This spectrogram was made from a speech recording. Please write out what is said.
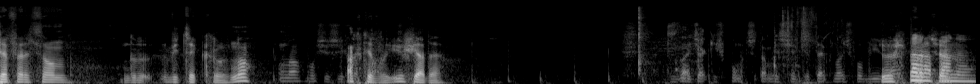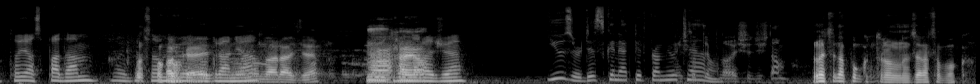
Jefferson. Dru- Wicekról. No, No, musisz ich aktywuj, odpalić. już jadę. Tu znajdź jakiś punkt, czy tam jest się gdzie tepnąć w pobliżu? Już Dobra patrzę. pany, to ja spadam. Jakby No co spoko. Okej, grania. no na razie. No, Jutro na hejo. razie. User disconnected from No your i co, channel. tepnąłeś się gdzieś tam? Lecę na punkt kontrolny, zaraz obok.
